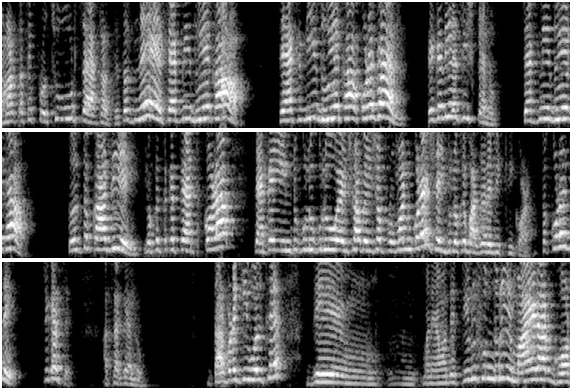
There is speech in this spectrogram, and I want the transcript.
আমার কাছে প্রচুর চ্যাট আছে। তো নে, চ্যাট নিয়ে ধুয়ে খা। চ্যাট নিয়ে ধুয়ে খা, করে ফেল। রেখে দিয়েছিস কেন? চ্যাট নিয়ে ধুয়ে খা। তোর তো কাজই এই। লোকের থেকে চ্যাট করা, চ্যাটে ইন্টুকুলুকুলু এইসব এইসব প্রমাণ করে সেইগুলোকে বাজারে বিক্রি করা। তো করে দে, ঠিক আছে? আচ্ছা গেল। তারপরে কি বলছে যে মানে আমাদের টিনু সুন্দরীর মায়ের আর ঘর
